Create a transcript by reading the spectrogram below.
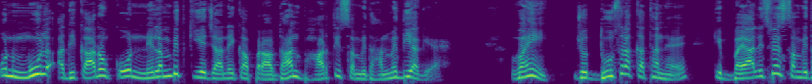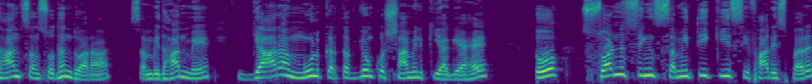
उन मूल अधिकारों को निलंबित किए जाने का प्रावधान भारतीय संविधान में दिया गया है। वहीं जो दूसरा कथन है कि बयालीसवें संविधान संशोधन द्वारा संविधान में 11 मूल कर्तव्यों को शामिल किया गया है तो स्वर्ण सिंह समिति की सिफारिश पर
